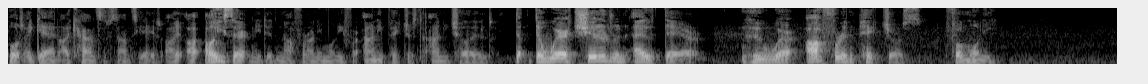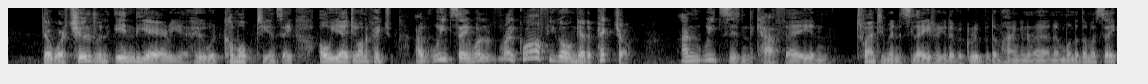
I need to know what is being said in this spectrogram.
but again, I can't substantiate. I, I, I certainly didn't offer any money for any pictures to any child. Th- there were children out there who were offering pictures for money. There were children in the area who would come up to you and say, "Oh yeah, do you want a picture?" And we'd say, "Well, right, go off, you go and get a picture." And we'd sit in the cafe, and twenty minutes later, you'd have a group of them hanging around, and one of them would say,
